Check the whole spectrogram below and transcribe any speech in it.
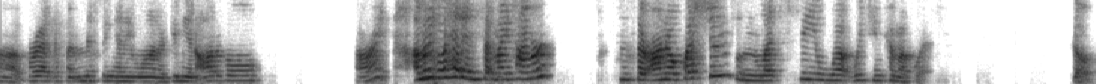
uh, Brett, if I'm missing anyone or give me an audible. All right, I'm going to go ahead and set my timer since there are no questions and let's see what we can come up with. Go.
